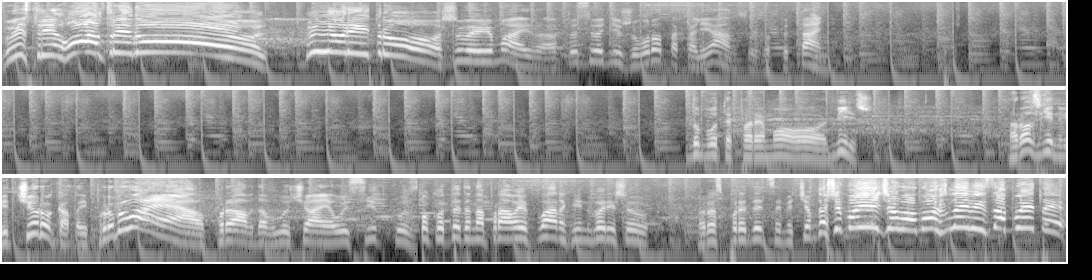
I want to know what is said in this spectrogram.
Вистріл! Гол 3-0! Юрій Трош виймає. А хто сьогодні ж у воротах Альянсу? Запитання. Добути перемогу більше. Розгін від Чирока, той пробиває! Правда, влучає у сітку. Покотити на правий фланг. Він вирішив розпорядитися м'ячем. Та ще по-іншому! Можливість забити!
